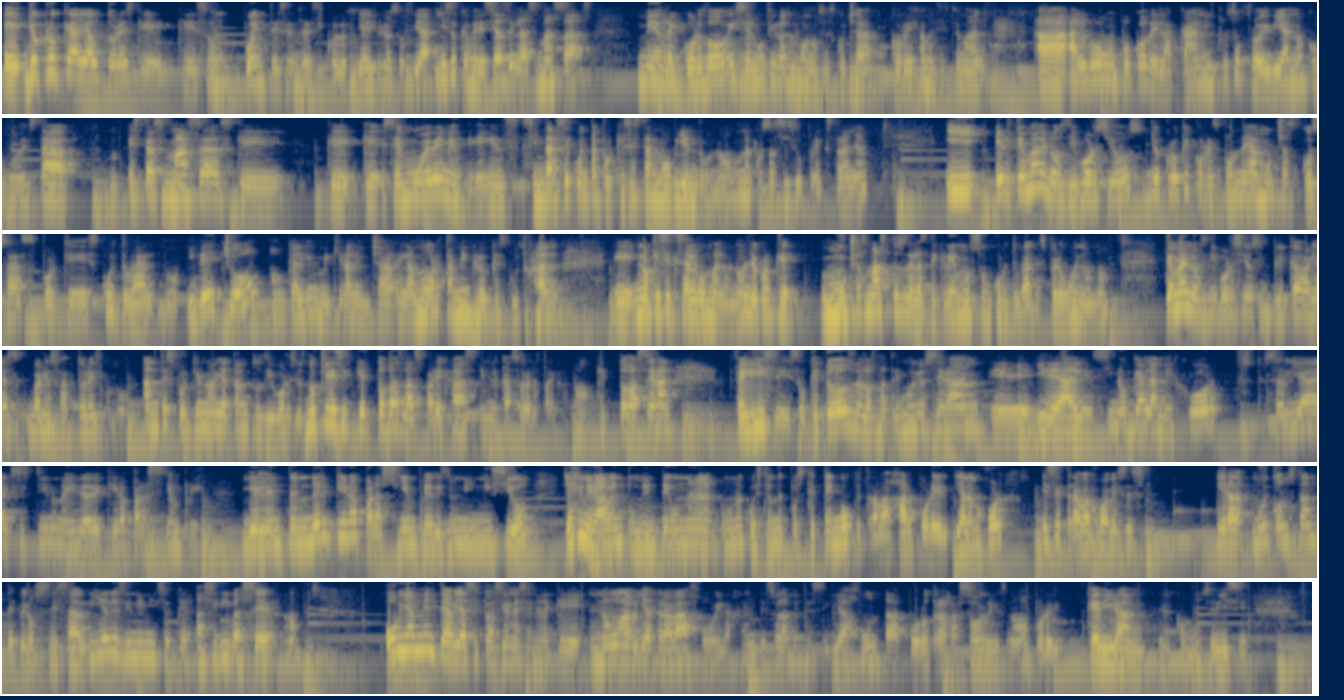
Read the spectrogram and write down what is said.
Eh, yo creo que hay autores que, que son puentes entre psicología y filosofía, y eso que me decías de las masas, me recordó, y si algún filósofo nos escucha, corríjame si estoy mal, a algo un poco de Lacan, incluso freudiano, como de esta, estas masas que, que, se mueven sin darse cuenta por qué se están moviendo, ¿no? Una cosa así súper extraña. Y el tema de los divorcios, yo creo que corresponde a muchas cosas porque es cultural, ¿no? Y de hecho, aunque alguien me quiera linchar, el amor también creo que es cultural. Eh, no quiere decir que sea algo malo, ¿no? Yo creo que muchas más cosas de las que creemos son culturales, pero bueno, ¿no? Tema de los divorcios implica varias, varios factores, como antes, ¿por qué no había tantos divorcios? No quiere decir que todas las parejas, en el caso de las parejas, ¿no? Que todas eran felices o que todos los matrimonios eran eh, ideales, sino que a lo mejor pues, solía existir una idea de que era para siempre. Y el entender que era para siempre desde un inicio ya generaba en tu mente una, una cuestión de pues que tengo que trabajar por él. Y a lo mejor ese trabajo a veces era muy constante, pero se sabía desde un inicio que así iba a ser, ¿no? Obviamente había situaciones en las que no había trabajo y la gente solamente seguía junta por otras razones, ¿no? Por el qué dirán, como se dice.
